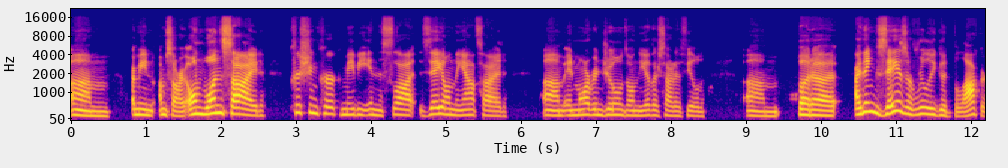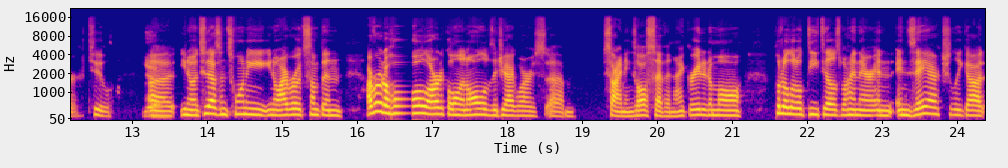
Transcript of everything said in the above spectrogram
Um, I mean, I'm sorry, on one side, Christian Kirk maybe in the slot, Zay on the outside, um, and Marvin Jones on the other side of the field. Um, but uh, I think Zay is a really good blocker too. Yeah, Uh, you know, in 2020, you know, I wrote something. I wrote a whole, article on all of the Jaguars um, signings, all seven. I graded them all, put a little details behind there, and and Zay actually got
